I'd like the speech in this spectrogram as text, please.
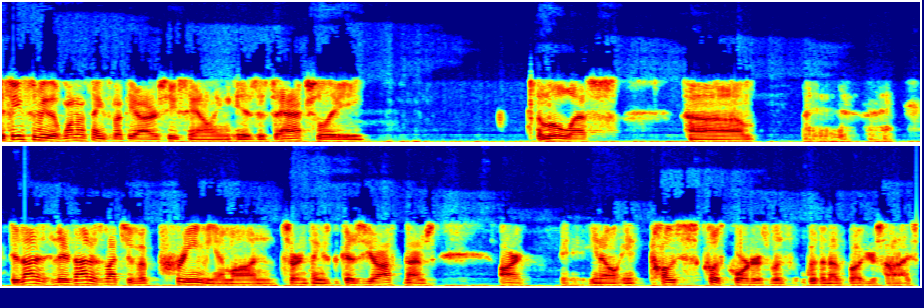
it seems to me that one of the things about the IRC sailing is it's actually a little less. Um, there's not there's not as much of a premium on certain things because you oftentimes aren't you know in close close quarters with with another boat your size.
